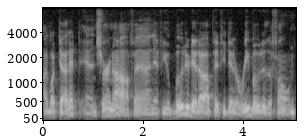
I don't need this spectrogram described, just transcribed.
I looked at it, and sure enough, and if you booted it up, if you did a reboot of the phone,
